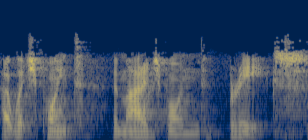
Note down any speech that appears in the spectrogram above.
at which point the marriage bond breaks.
